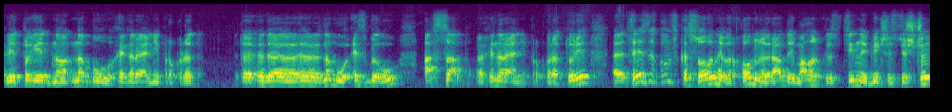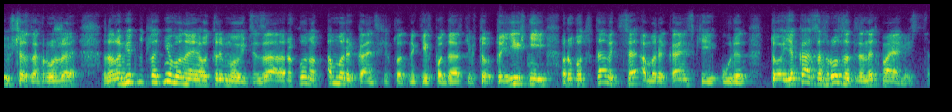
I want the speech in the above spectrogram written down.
відповідно набу Генеральній прокуратурі? Е, е, НАБУ СБУ, а САП Генеральній прокуратурі. Е, Цей закон скасований Верховною Радою малою конституційною більшістю. Що їм ще загрожує? Заробітну платню вони отримують за рахунок американських платників податків, тобто їхній роботодавець це американський уряд. То яка загроза для них має місце?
